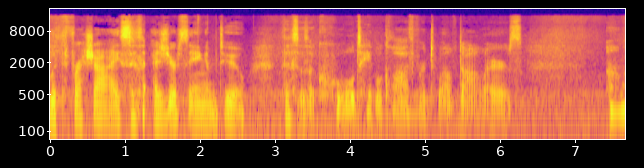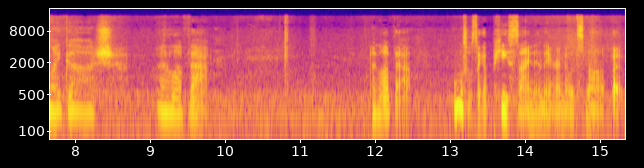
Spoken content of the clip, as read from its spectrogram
with fresh eyes as you're seeing them too. This is a cool tablecloth for $12. Oh my gosh. I love that. I love that. Almost looks like a peace sign in there. I know it's not, but.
